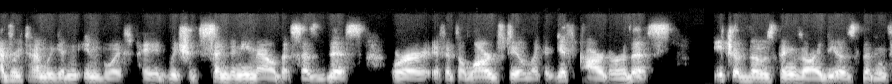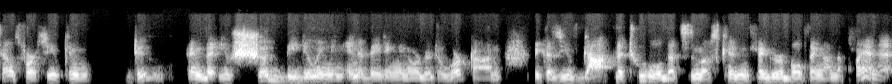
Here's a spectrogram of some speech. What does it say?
every time we get an invoice paid, we should send an email that says this, or if it's a large deal like a gift card or this. Each of those things are ideas that in Salesforce you can do and that you should be doing and innovating in order to work on because you've got the tool that's the most configurable thing on the planet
